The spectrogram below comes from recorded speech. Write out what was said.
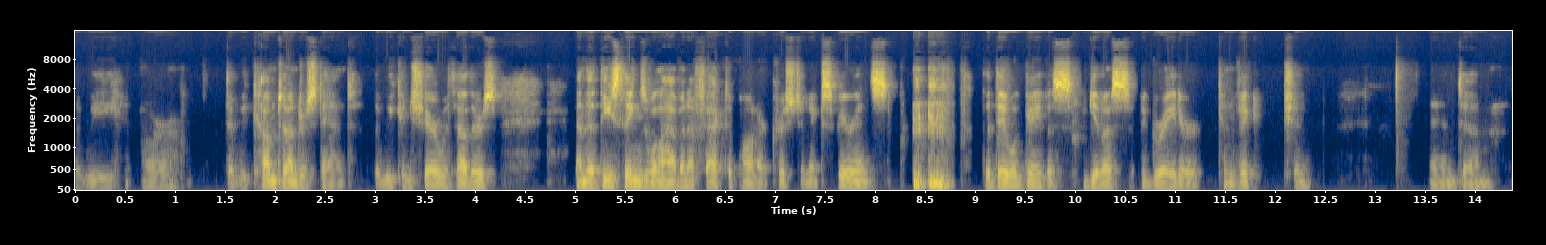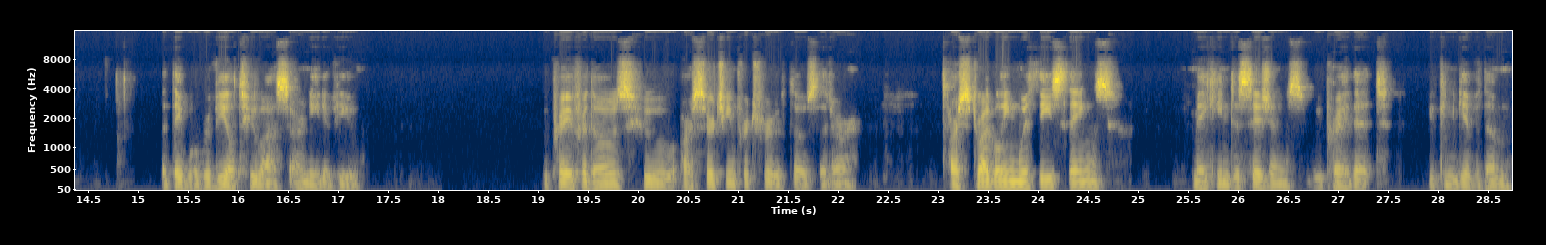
that we are that we come to understand, that we can share with others, and that these things will have an effect upon our Christian experience, that they will give us give us a greater conviction, and um, that they will reveal to us our need of you. We pray for those who are searching for truth, those that are are struggling with these things, making decisions. We pray that you can give them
